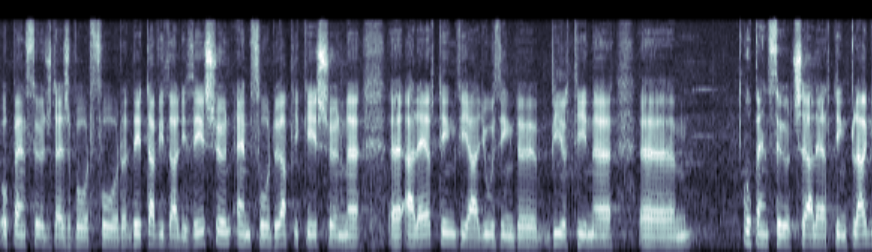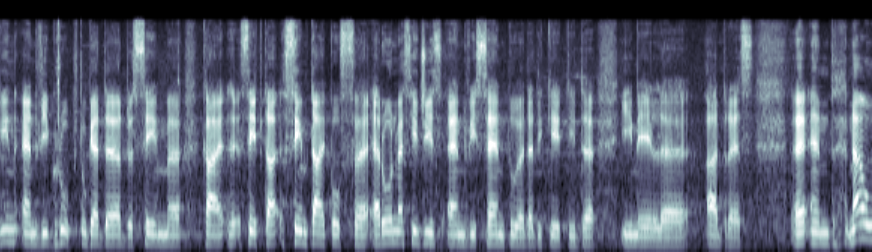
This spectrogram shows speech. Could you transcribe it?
OpenSearch dashboard for data visualization and for the application alerting, we are using the built-in um, OpenSearch alerting plugin, and we group together the same, uh, same, type of uh, error messages, and we send to a dedicated uh, email address. Uh, and now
